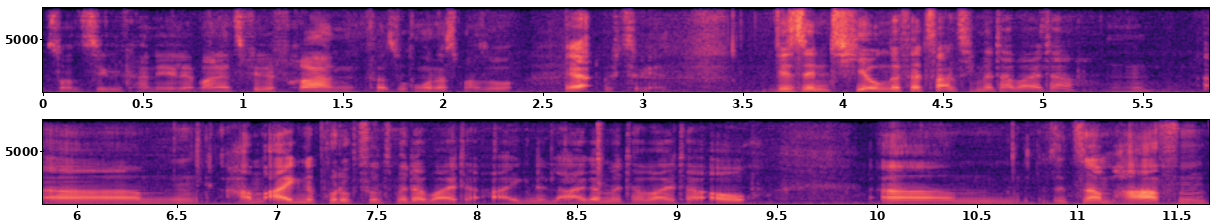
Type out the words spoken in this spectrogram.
sonstige Kanäle? Waren jetzt viele Fragen, versuchen wir das mal so Ja. durchzugehen. Wir sind hier ungefähr 20 Mitarbeiter, Mhm. ähm, haben eigene Produktionsmitarbeiter, eigene Lagermitarbeiter auch, ähm, sitzen am Hafen,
